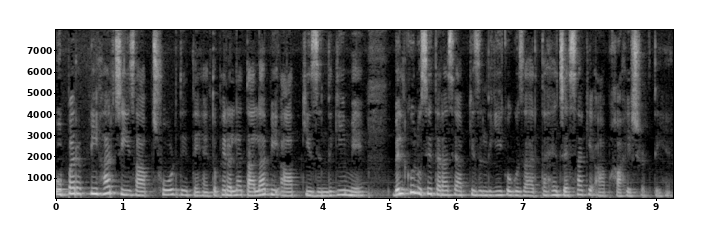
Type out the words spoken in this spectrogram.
ऊपर अपनी हर चीज़ आप छोड़ देते हैं तो फिर अल्लाह ताला भी आपकी ज़िंदगी में बिल्कुल उसी तरह से आपकी ज़िंदगी को गुजारता है जैसा कि आप ख्वाहिश रखते हैं।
